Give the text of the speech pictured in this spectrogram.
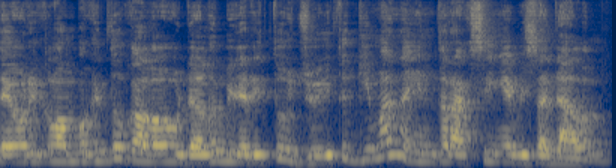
Teori kelompok itu kalau udah lebih dari 7, itu gimana interaksinya bisa dalam?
